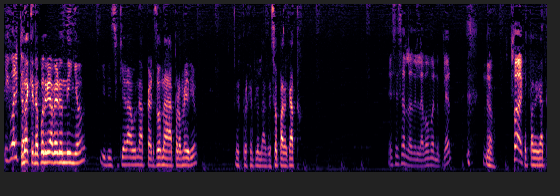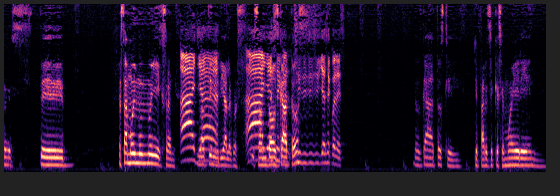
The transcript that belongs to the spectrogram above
Igual que... Una que no podría ver un niño y ni siquiera una persona promedio es, por ejemplo, la de sopa de gato. ¿Es esa la de la bomba nuclear? No, Fuck. sopa de gato es de... Está muy, muy, muy extraño. Ah, ya. No tiene diálogos. Ah, Son ya dos sé cuál- gatos, Sí, sí, sí, sí, ya sé cuál es. dos gatos que, que parece que se mueren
